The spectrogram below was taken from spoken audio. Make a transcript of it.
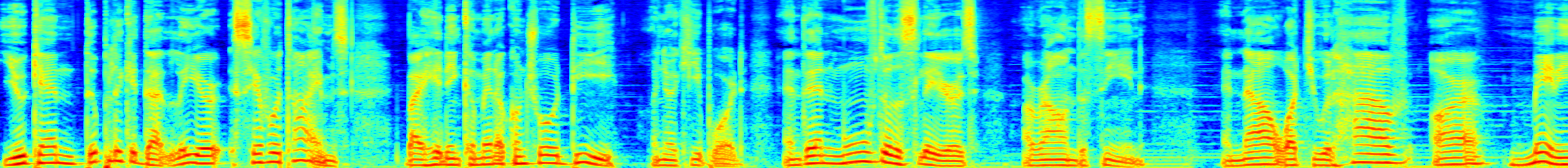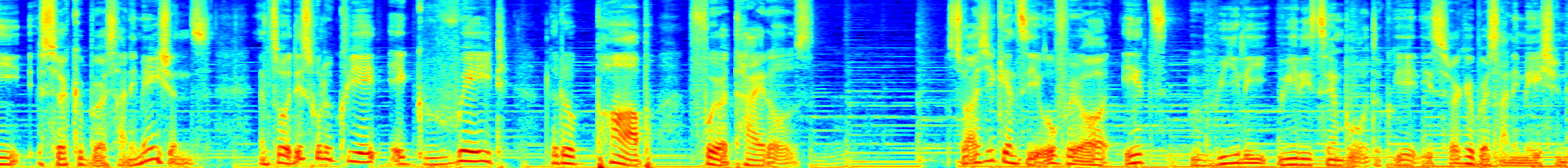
You can duplicate that layer several times by hitting Command or Control D on your keyboard and then move those layers around the scene. And now what you will have are many circle burst animations. And so this will create a great little pop for your titles. So as you can see overall, it's really really simple to create a circle burst animation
